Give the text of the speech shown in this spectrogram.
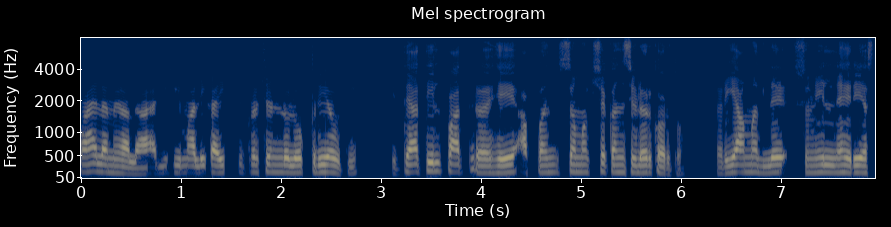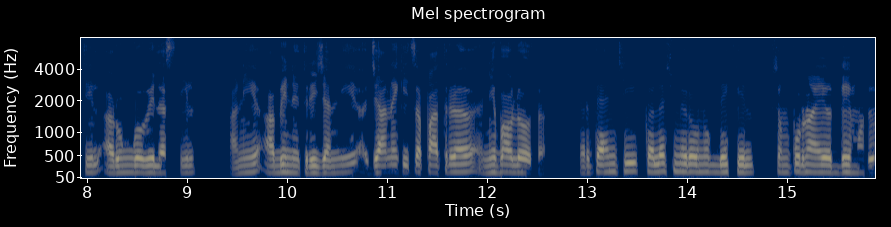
पाहायला मिळालं. आणि ही मालिका इतकी प्रचंड लोकप्रिय होती की त्यातील पात्र हे आपण समक्ष कन्सिडर करतो. तर यामधले सुनील नेहरी असतील अरुण गोविल असतील आणि अभिनेत्री ज्यांनी जानकीचं पात्र निभावलं होतं. तर त्यांची कलश मिरवणूक देखील संपूर्ण अयोध्येमधून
